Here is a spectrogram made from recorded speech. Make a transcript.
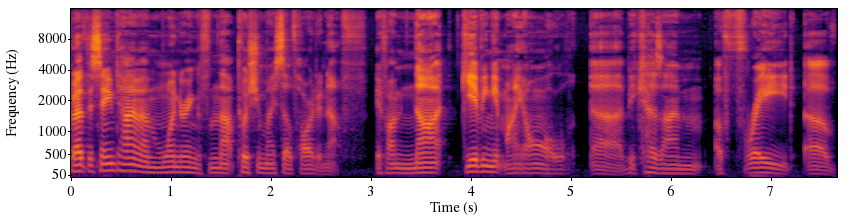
But at the same time, I'm wondering if I'm not pushing myself hard enough. If I'm not giving it my all uh, because I'm afraid of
